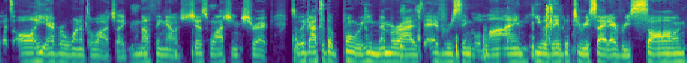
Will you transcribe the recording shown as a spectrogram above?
that's all he ever wanted to watch, like nothing else, just watching Shrek. So he got to the point where he memorized every single line. He was able to recite every song,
